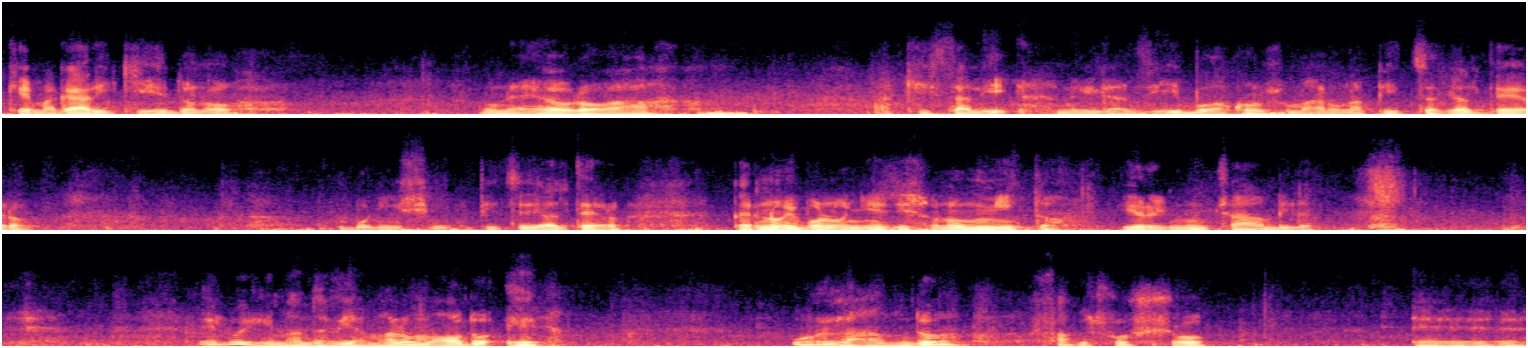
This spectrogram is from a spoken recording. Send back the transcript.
che magari chiedono un euro a a chi sta lì nel gazebo a consumare una pizza di Altero. Buonissime le pizze di Altero, per noi bolognesi sono un mito irrinunciabile. E lui li manda via a malo modo e urlando fa il suo show eh,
